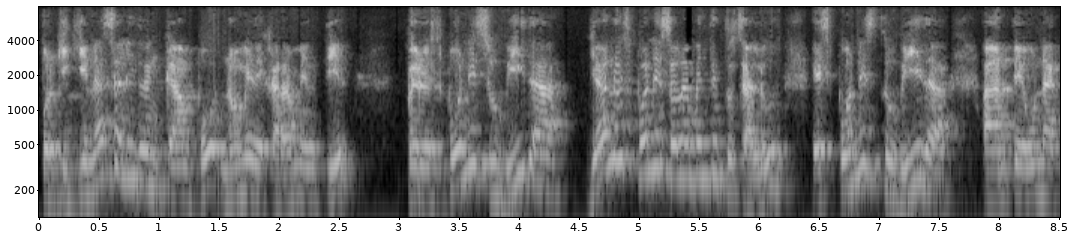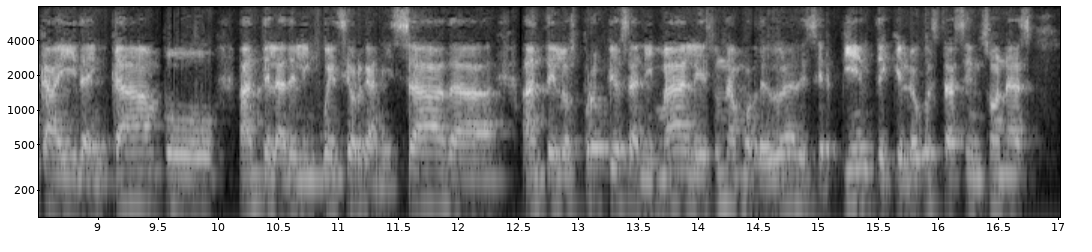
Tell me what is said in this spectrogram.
porque quien ha salido en campo, no me dejará mentir, pero expone su vida, ya no expone solamente tu salud, expones tu vida ante una caída en campo, ante la delincuencia organizada, ante los propios animales, una mordedura de serpiente, que luego estás en zonas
